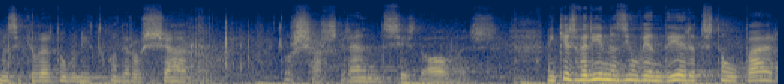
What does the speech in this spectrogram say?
Mas aquilo era tão bonito quando era o charro, aqueles charros grandes, cheios de ovas, em que as varinas iam vender a testão o par,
